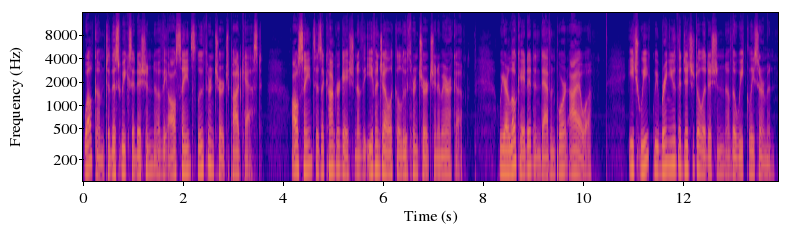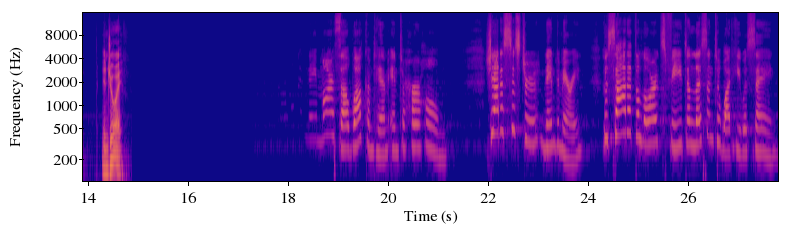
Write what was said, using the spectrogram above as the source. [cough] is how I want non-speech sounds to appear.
Welcome to this week's edition of the All Saints Lutheran Church podcast. All Saints is a congregation of the Evangelical Lutheran Church in America. We are located in Davenport, Iowa. Each week we bring you the digital edition of the weekly sermon. Enjoy. named Martha welcomed him into her home. She had a sister named Mary who sat at the Lord's feet and listened to what he was saying.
